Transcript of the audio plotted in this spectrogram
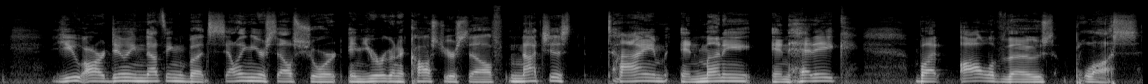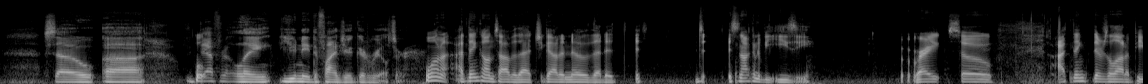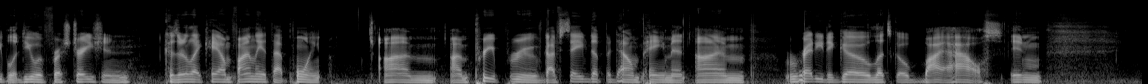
you are doing nothing but selling yourself short and you're going to cost yourself not just time and money and headache but all of those plus so uh definitely you need to find you a good realtor Well, I think on top of that, you got to know that it, it it's not going to be easy, right? So, I think there's a lot of people that deal with frustration because they're like, "Hey, I'm finally at that point. I'm I'm pre-approved. I've saved up a down payment. I'm ready to go. Let's go buy a house." And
